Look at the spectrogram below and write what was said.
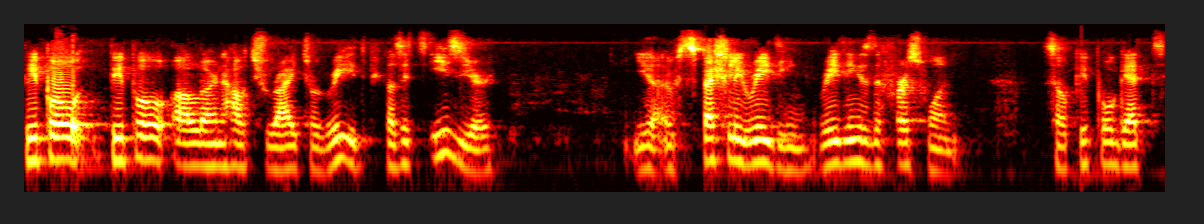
People people uh, learn how to write or read because it's easier. Yeah, especially reading. Reading is the first one. So people get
